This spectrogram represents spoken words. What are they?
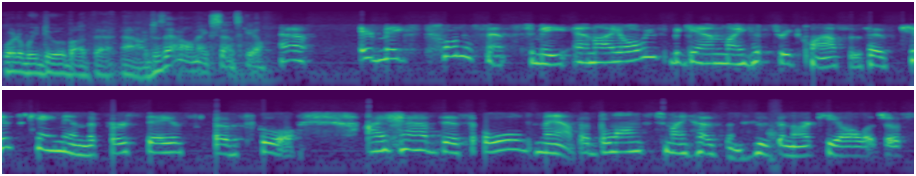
What do we do about that now? Does that all make sense, Gail? Uh, it makes total sense to me. And I always began my history classes as kids came in the first day of, of school. I have this old map. It belongs to my husband, who's an archaeologist.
